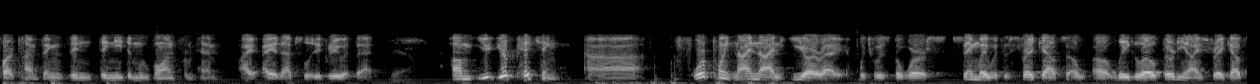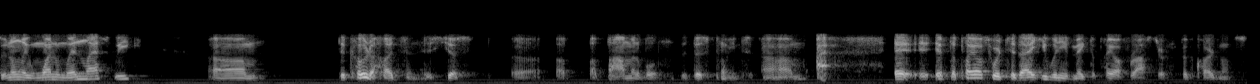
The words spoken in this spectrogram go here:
part-time thing, then they need to move on from him. I, I'd absolutely agree with that. Yeah. Um, you, you're pitching uh, 4.99 ERA, which was the worst. Same way with the strikeouts, a, a league low, 39 strikeouts, and only one win last week. Um, Dakota Hudson is just uh, abominable at this point. Um, I, if the playoffs were today, he wouldn't even make the playoff roster for the Cardinals.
